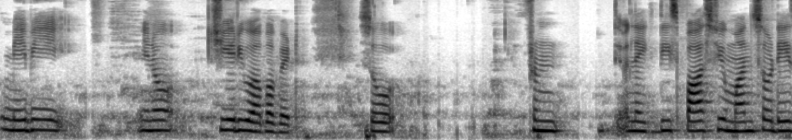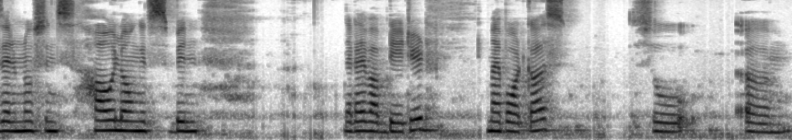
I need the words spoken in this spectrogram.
maybe you know cheer you up a bit so from like these past few months or days i don't know since how long it's been that i've updated my podcast. So um,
